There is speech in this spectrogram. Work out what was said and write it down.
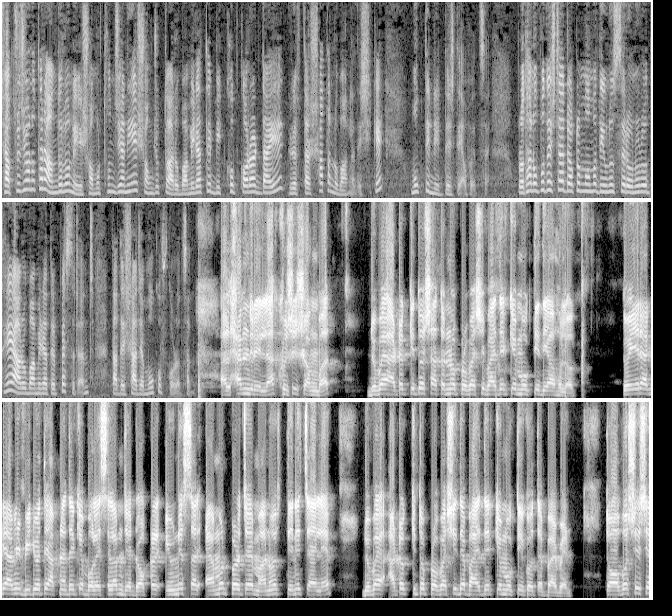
ছাত্র জনতার আন্দোলনে সমর্থন জানিয়ে সংযুক্ত আরব আমিরাতে বিক্ষোভ করার দায়ে গ্রেফতার সাতান্ন বাংলাদেশিকে মুক্তির নির্দেশ দেওয়া হয়েছে। প্রধান উপদেষ্টা ডক্টর মোহাম্মদ ইউনুসের অনুরোধে আরব আমিরাতের প্রেসিডেন্ট তাদের সাজা মৌকুফ করেছেন। আলহামদুলিল্লাহ, খুশি সংবাদ। দুবাই আটককৃত সাতান্ন প্রবাসী ভাইদেরকে মুক্তি দেওয়া হলো। তো এর আগে আমি ভিডিওতে আপনাদেরকে বলেছিলাম যে ডক্টর ইউনুস স্যার এমন পর্যায়ে মানুষ, তিনি চাইলে দুবাই আটককৃত প্রবাসীদের ভাইদেরকে মুক্তি করতে পারবেন। তো অবশেষে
